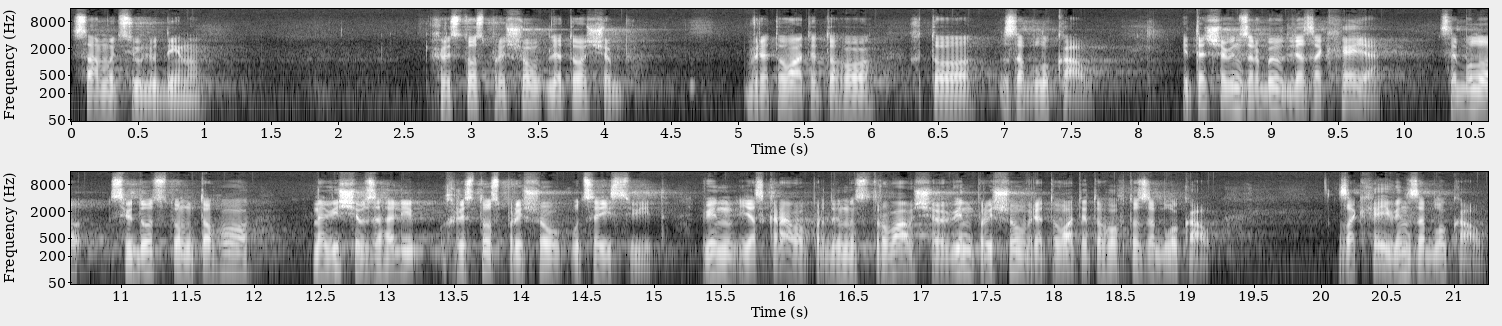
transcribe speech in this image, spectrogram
саме цю людину. Христос прийшов для того, щоб врятувати того, хто заблукав. І те, що він зробив для Закхея, це було свідоцтвом того, навіщо взагалі Христос прийшов у цей світ. Він яскраво продемонстрував, що він прийшов врятувати того, хто заблукав. Закхей він заблукав.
